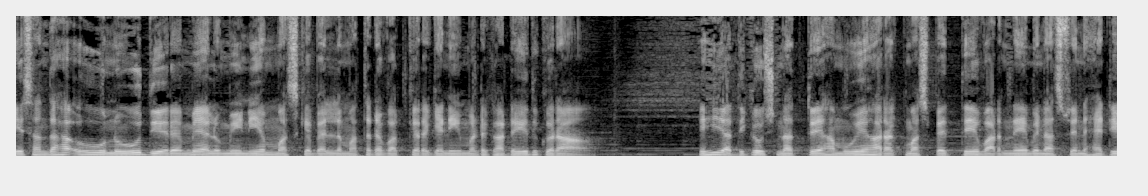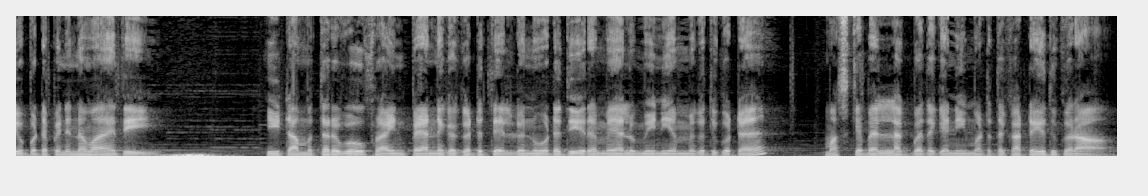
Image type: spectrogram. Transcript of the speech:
ඒ සඳහා ඔහු උණු වූ දියරමේ ඇලුමිනියම් මස් කැබැල්ල මතට වත් කර ගැනීමට කටයුතු කරා. එහි අධික උෂ්ණත්වය හමුවේ හරක් මස් පෙත්තේ වර්ණය වෙනස් වෙන හැටි ඔබට පෙනෙනවා ඇති. ඊට අමතරව ෆ්‍රයින් පෑන් එකකට තෙල් වෙනුවට දියරමේ ඇලුමිනියම් එකතු කොට මස් කැබැල්ලක් බැද ගැනීමටද කටයුතු කරා.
